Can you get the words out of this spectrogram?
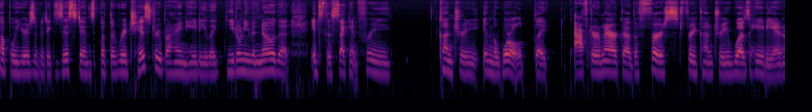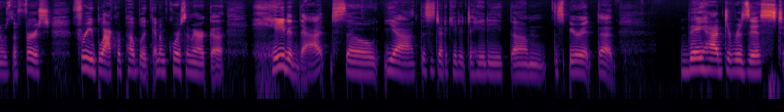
couple years of its existence, but the rich history behind Haiti, like you don't even know that it's the second free country in the world. Like after America, the first free country was Haiti, and it was the first free black republic. And of course, America hated that. So, yeah, this is dedicated to Haiti. Um, the spirit that they had to resist,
